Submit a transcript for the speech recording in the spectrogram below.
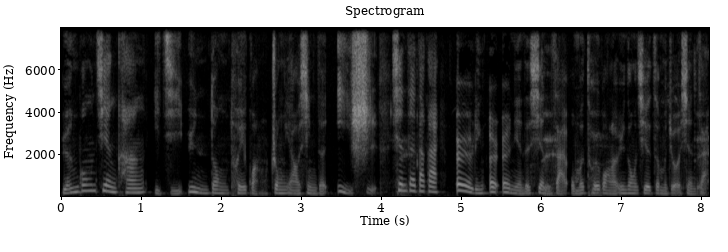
员工健康以及运动推广重要性的意识，现在大概二零二二年的现在，我们推广了运动企业这么久，现在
